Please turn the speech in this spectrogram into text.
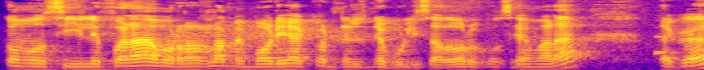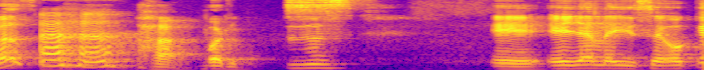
como si le fuera a borrar la memoria con el nebulizador o como se llamará, ¿te acuerdas? Ajá. Ajá, bueno, entonces eh, ella le dice, ok,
